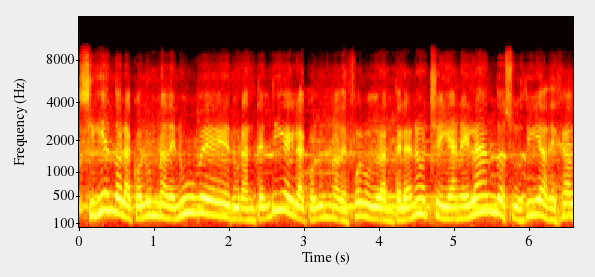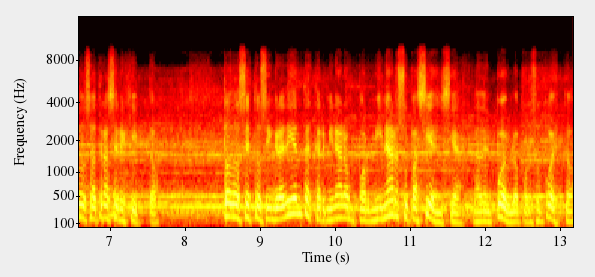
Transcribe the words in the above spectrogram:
siguiendo la columna de nube durante el día y la columna de fuego durante la noche y anhelando sus días dejados atrás en Egipto. Todos estos ingredientes terminaron por minar su paciencia, la del pueblo por supuesto,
